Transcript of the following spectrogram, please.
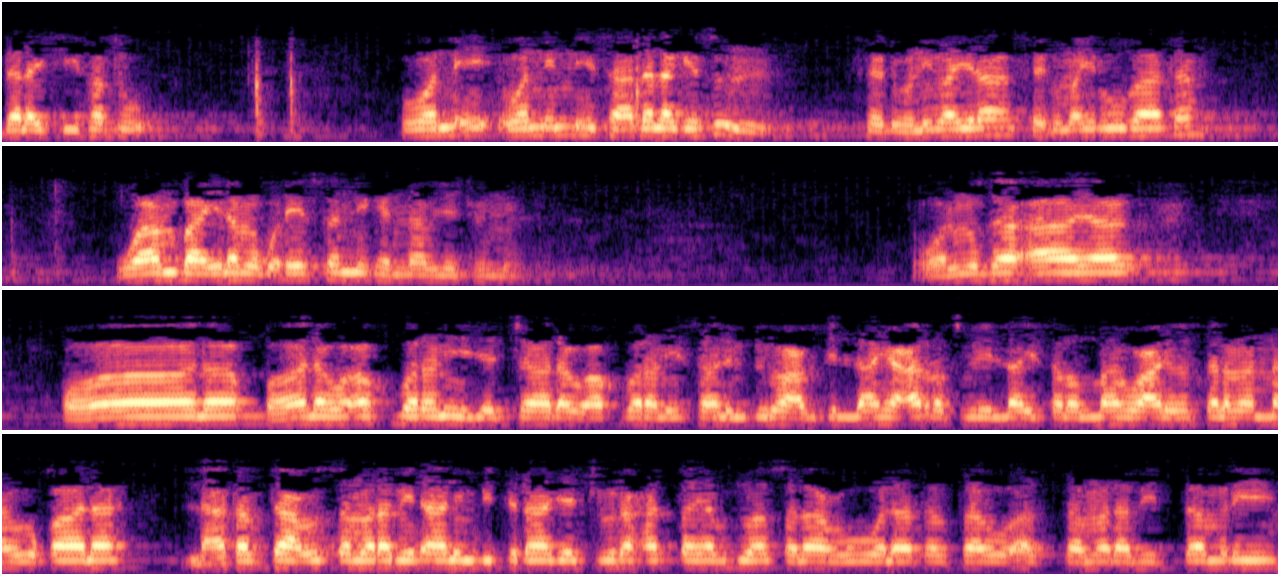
dalaysiifatu. wanni inni isaa dalage sun fedhu ni mayra fedhu mayruu baata. Waan baay'ee lama godheessan ni kennaaf jechuun والمذا قال قال وأخبرني ججاد وأخبرني سالم بن عبد الله عن رسول الله صلى الله عليه وسلم أنه قال لا تبتاع الثمر من آن بتنا ججور حتى يبدو صلاحه ولا تبتاع الثمر بالتمر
